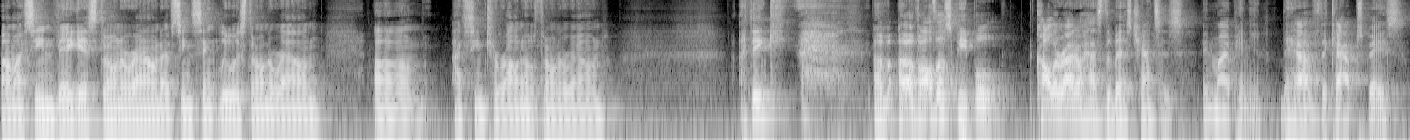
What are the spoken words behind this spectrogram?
Um, I've seen Vegas thrown around. I've seen St. Louis thrown around. Um, I've seen Toronto thrown around. I think of, of all those people, Colorado has the best chances, in my opinion. They have the cap space.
